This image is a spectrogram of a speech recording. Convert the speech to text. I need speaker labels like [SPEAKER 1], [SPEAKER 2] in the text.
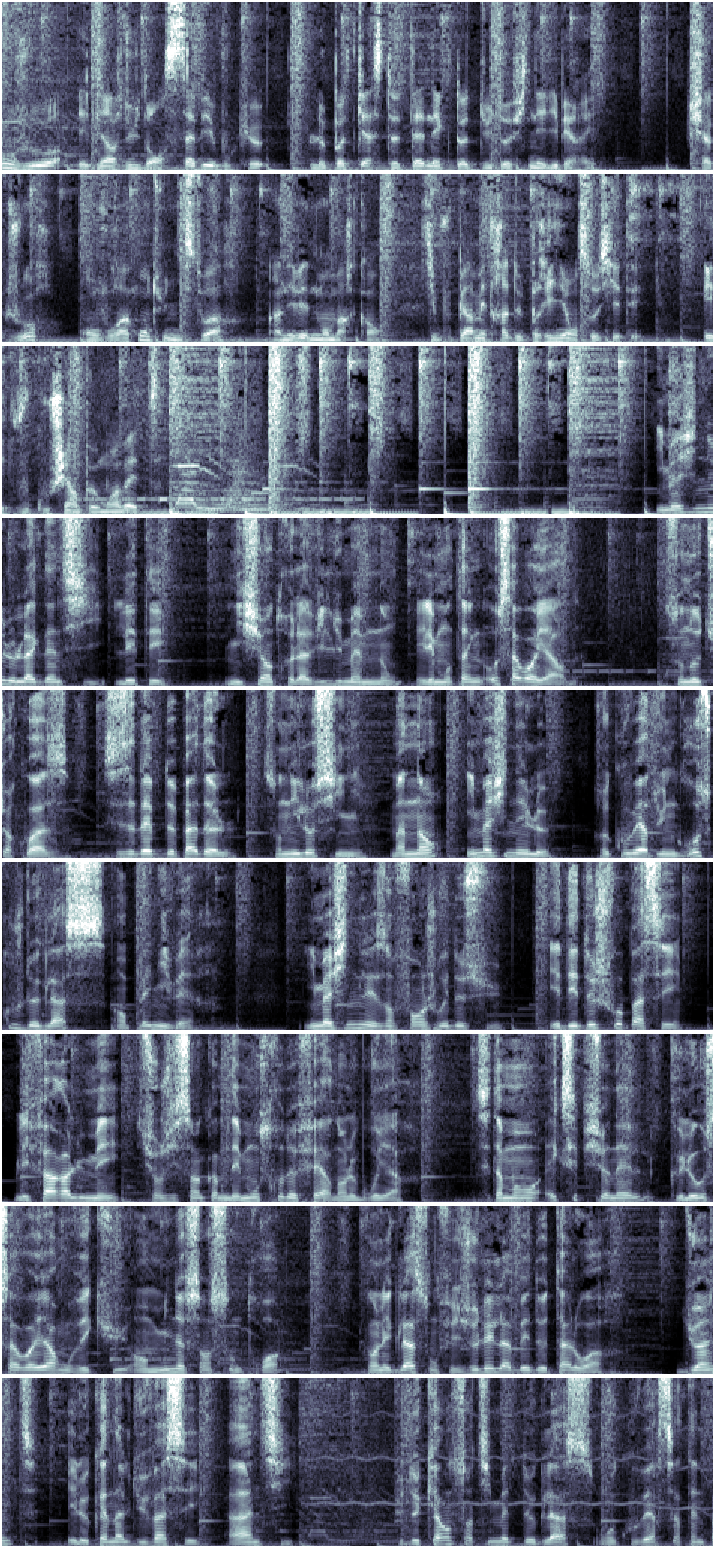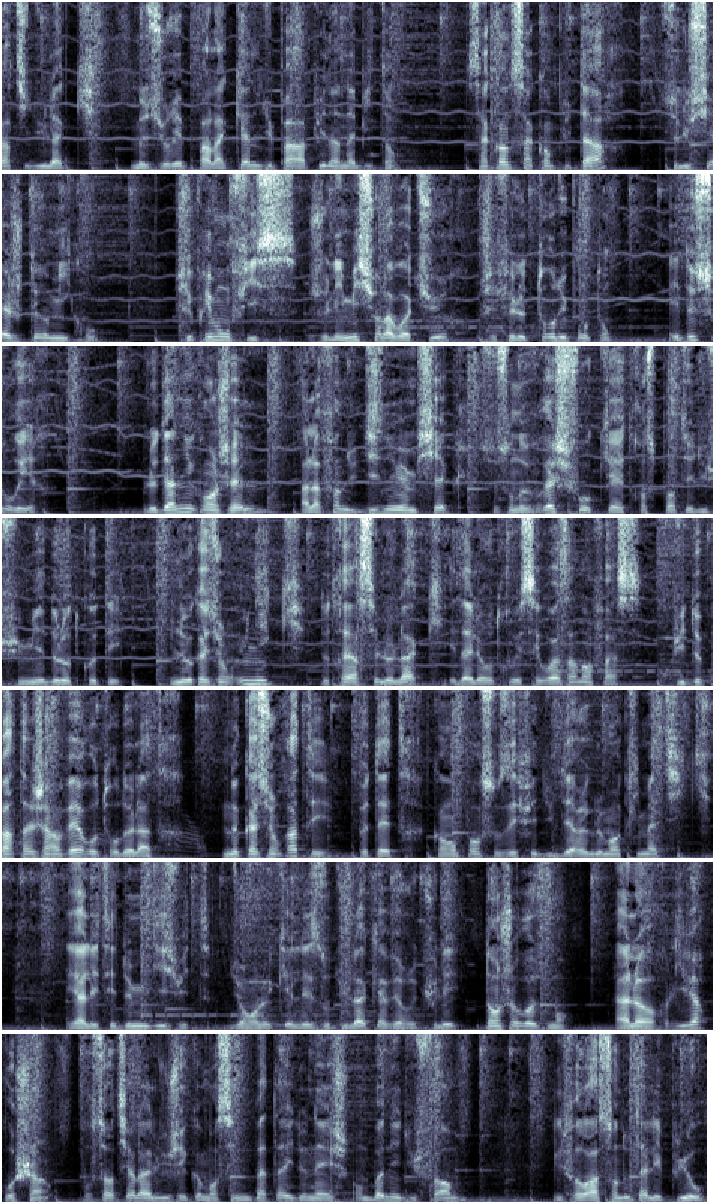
[SPEAKER 1] Bonjour et bienvenue dans Savez-vous que, le podcast d'anecdotes du Dauphiné libéré. Chaque jour, on vous raconte une histoire, un événement marquant, qui vous permettra de briller en société et de vous coucher un peu moins bête.
[SPEAKER 2] Imaginez le lac d'Annecy, l'été, niché entre la ville du même nom et les montagnes haut-savoyardes. Son eau turquoise, ses adeptes de paddle, son îlot cygne. Maintenant, imaginez-le, recouvert d'une grosse couche de glace en plein hiver. Imaginez les enfants jouer dessus, et des deux chevaux passés, les phares allumés, surgissant comme des monstres de fer dans le brouillard. C'est un moment exceptionnel que les Hauts-Savoyards ont vécu en 1963, quand les glaces ont fait geler la baie de Taloir, Duint et le canal du Vassé, à Annecy. Plus de 40 cm de glace ont recouvert certaines parties du lac, mesurées par la canne du parapluie d'un habitant. 55 ans plus tard, celui-ci a ajouté au micro. J'ai pris mon fils, je l'ai mis sur la voiture, j'ai fait le tour du ponton. Et de sourire. Le dernier grand gel, à la fin du 19e siècle, ce sont de vrais chevaux qui avaient transporté du fumier de l'autre côté. Une occasion unique de traverser le lac et d'aller retrouver ses voisins d'en face, puis de partager un verre autour de l'âtre. Une occasion ratée, peut-être, quand on pense aux effets du dérèglement climatique, et à l'été 2018, durant lequel les eaux du lac avaient reculé dangereusement. Alors, l'hiver prochain, pour sortir la luge et commencer une bataille de neige en bonne et due forme, il faudra sans doute aller plus haut.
